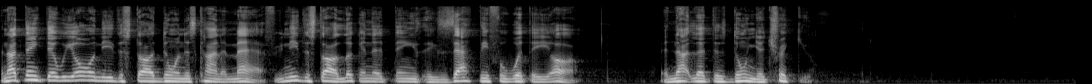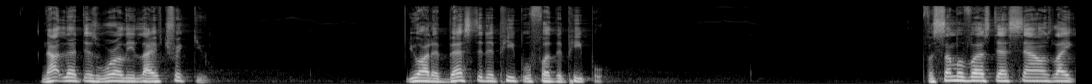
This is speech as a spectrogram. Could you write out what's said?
And I think that we all need to start doing this kind of math. You need to start looking at things exactly for what they are and not let this dunya trick you. Not let this worldly life trick you. You are the best of the people for the people. For some of us, that sounds like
